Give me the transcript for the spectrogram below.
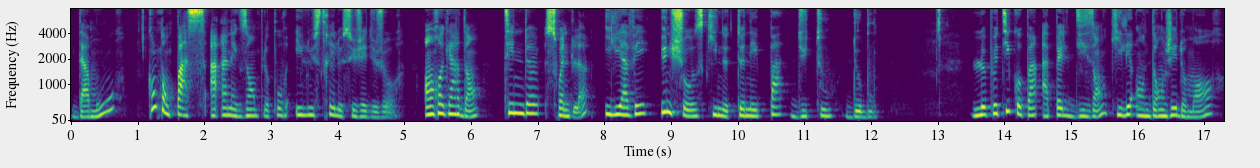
d'amour Quand on passe à un exemple pour illustrer le sujet du jour, en regardant Tinder Swindler, il y avait une chose qui ne tenait pas du tout debout. Le petit copain appelle disant qu'il est en danger de mort,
